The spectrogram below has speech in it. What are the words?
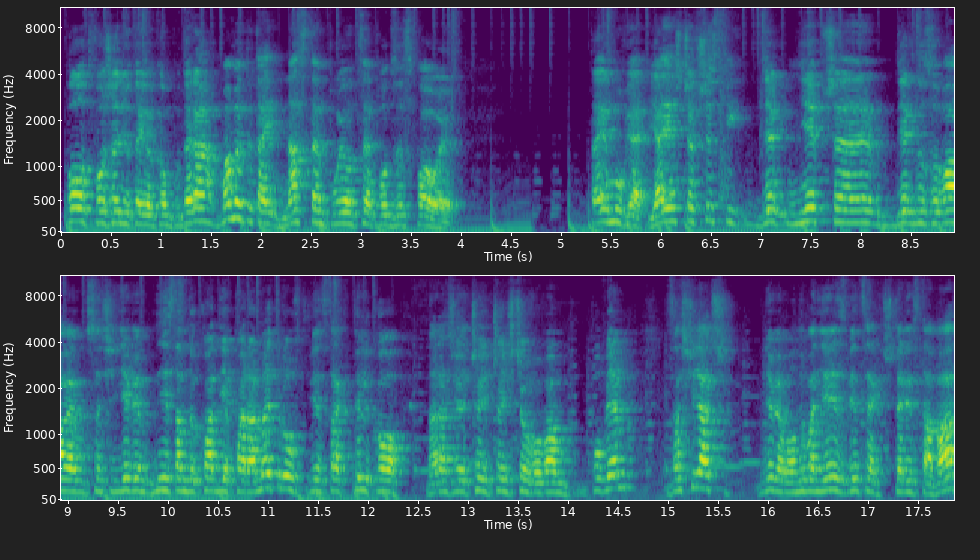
Po otworzeniu tego komputera mamy tutaj następujące podzespoły. Tak jak mówię, ja jeszcze wszystkich nie przediagnozowałem, w sensie nie wiem, nie znam dokładnie parametrów, więc tak tylko na razie czę- częściowo Wam powiem. Zasilacz, nie wiem, on chyba nie jest więcej jak 400 W.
